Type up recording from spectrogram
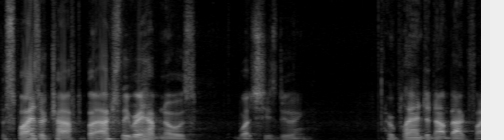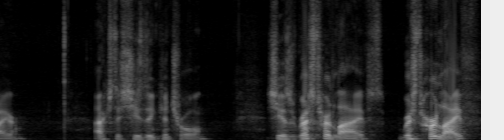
The spies are trapped, but actually, Rahab knows what she's doing. Her plan did not backfire. Actually, she's in control. She has risked her lives, risked her life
